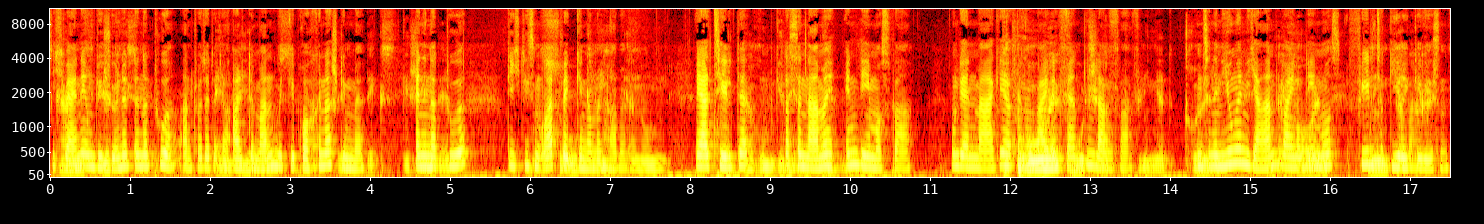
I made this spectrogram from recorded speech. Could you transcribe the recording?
Ich weine um die Schönheit der Natur, antwortete der alte Mann mit gebrochener Stimme. Eine Natur, die ich diesem Ort weggenommen habe. Er erzählte, dass sein Name Endemos war und er ein Magier aus einem weit entfernten Land war. In seinen jungen Jahren war Endemos viel zu gierig gewesen,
